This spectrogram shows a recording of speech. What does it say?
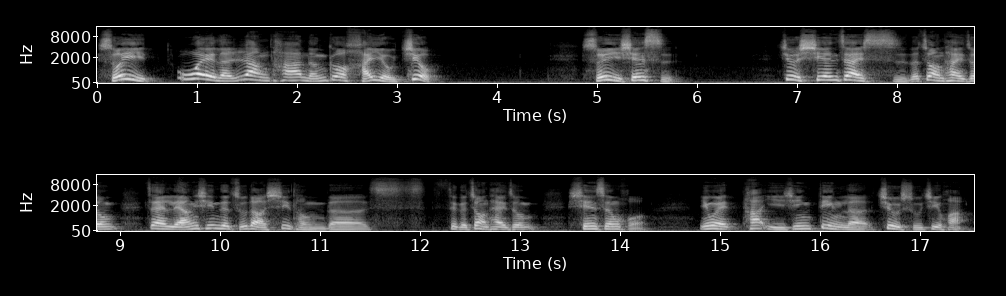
所以，为了让他能够还有救，所以先死，就先在死的状态中，在良心的主导系统的这个状态中先生活，因为他已经定了救赎计划，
